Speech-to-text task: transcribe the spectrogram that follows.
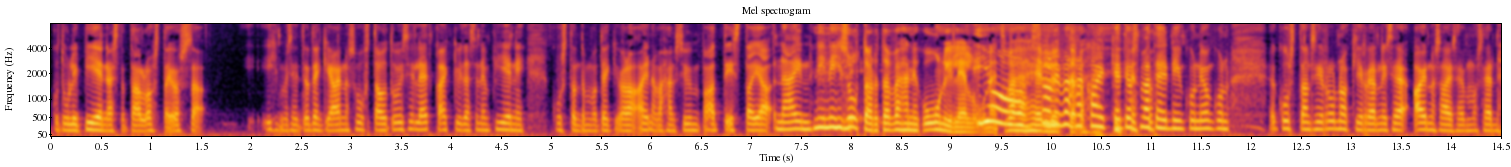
kun tuli pienestä talosta, jossa ihmiset jotenkin aina suhtautui silleen, että kaikki mitä sellainen pieni kustantamo teki olla aina vähän sympaattista ja näin. Niin, niihin suhtaudutaan vähän niin kuin unileluun, Joo, että vähän se oli vähän kaikkea. Että jos mä tein niin kuin jonkun kustansin runokirjan, niin se aina sai semmoisen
